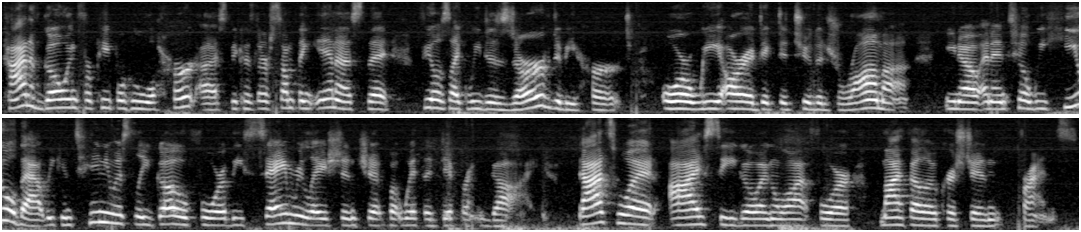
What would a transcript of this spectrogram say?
kind of going for people who will hurt us because there's something in us that feels like we deserve to be hurt or we are addicted to the drama you know and until we heal that we continuously go for the same relationship but with a different guy. That's what i see going a lot for my fellow christian friends.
